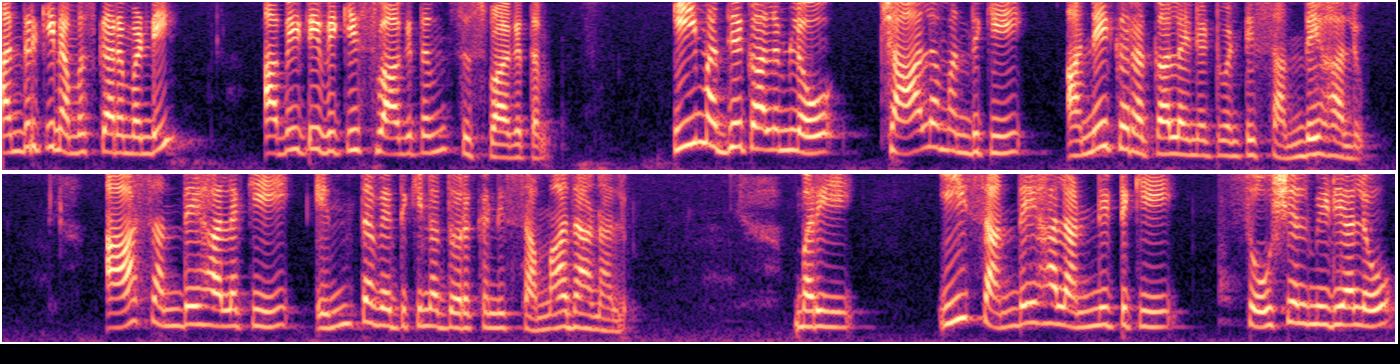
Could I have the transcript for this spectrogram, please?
అందరికీ నమస్కారం అండి. అభి టీవీకి స్వాగతం సుస్వాగతం. ఈ మధ్యకాలంలో చాలామందికి అనేక రకాలైనటువంటి సందేహాలు. ఆ సందేహాలకి ఎంత వెతికినా దొరకని సమాధానాలు. మరి ఈ సందేహాలన్నిటికీ సోషల్ మీడియాలో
